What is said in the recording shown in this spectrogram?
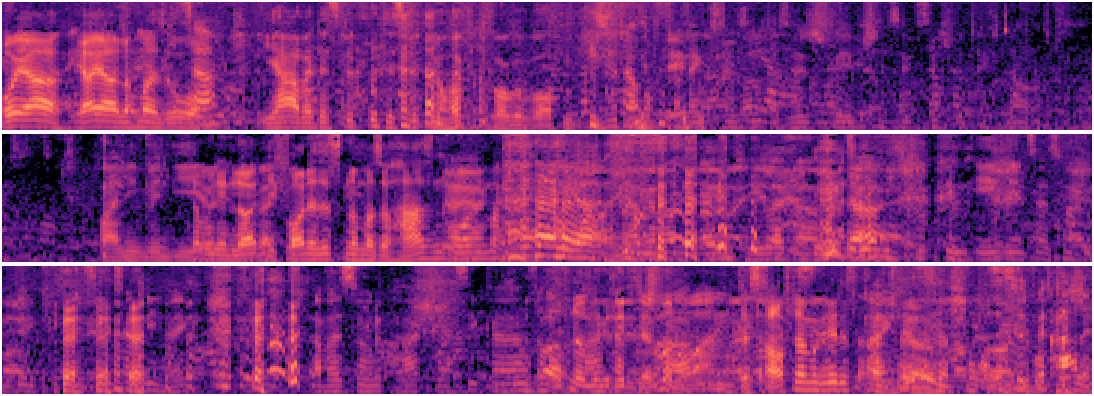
Oh ja, ja, ja, nochmal so. Ja, aber das wird, das wird mir häufig vorgeworfen. Das wird auch oft verwechselt. Also Schwäbisch und Sächsisch wird echt auch oft Vor allem, wenn die. Kann man den Leuten, die vorne sitzen, nochmal so Hasenohren machen? Ja, ja. Gehabt. Also Im E geht es jetzt halt nicht weg. Aber so ein paar Klassiker. Das Aufnahmegerät ist ja immer noch an. Das Aufnahmegerät ist an, ja. Das sind Vokale.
